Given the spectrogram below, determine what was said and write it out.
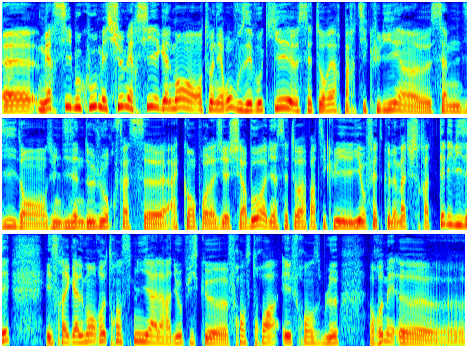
Euh, merci beaucoup, messieurs. Merci également, Antoine Héron. Vous évoquiez euh, cet horaire particulier hein, euh, samedi dans une dizaine de jours face euh, à Caen pour la JS Cherbourg. Eh bien, cet horaire particulier est lié au fait que le match sera télévisé. Il sera également retransmis à la radio puisque France 3 et France Bleu remet, euh,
